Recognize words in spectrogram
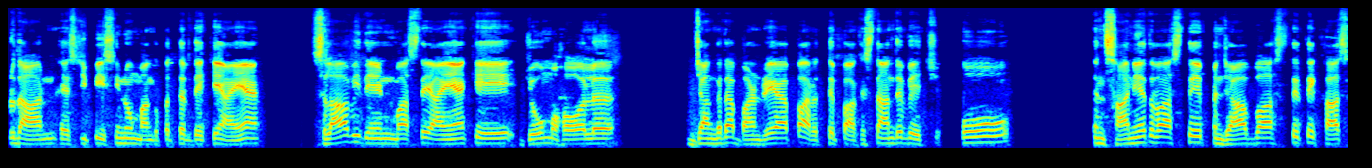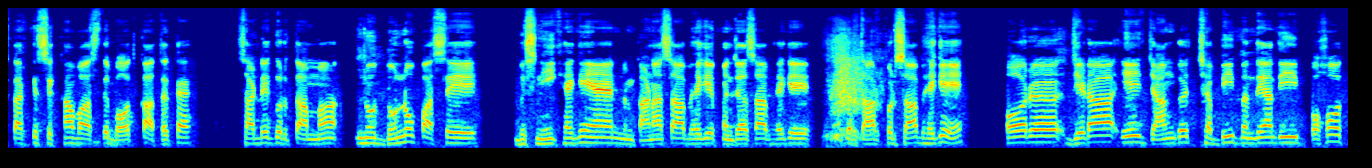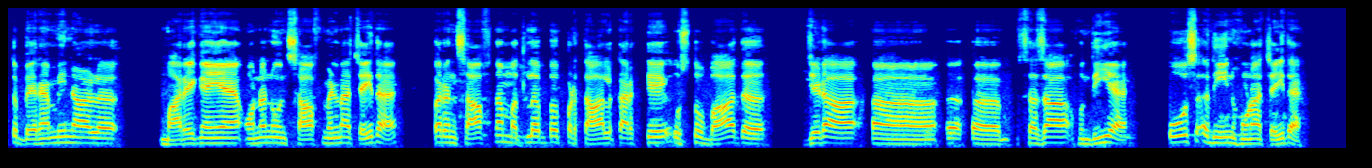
ਪ੍ਰਧਾਨ ਐਸਜੀਪੀਸੀ ਨੂੰ ਮੰਗ ਪੱਤਰ ਦੇ ਕੇ ਆਏ ਆ ਸਲਾਹ ਵੀ ਦੇਣ ਵਾਸਤੇ ਆਏ ਆ ਕਿ ਜੋ ਮਾਹੌਲ ਜੰਗ ਦਾ ਬਣ ਰਿਹਾ ਭਾਰਤ ਤੇ ਪਾਕਿਸਤਾਨ ਦੇ ਵਿੱਚ, ਉਹ ਇਨਸਾਨੀਅਤ ਵਾਸਤੇ, ਪੰਜਾਬ ਵਾਸਤੇ ਤੇ ਖਾਸ ਕਰਕੇ ਸਿੱਖਾਂ ਵਾਸਤੇ ਬਹੁਤ ਘਾਤਕ ਹੈ। ਸਾਡੇ ਗੁਰਧਾਮਾਂ ਨੂੰ ਦੋਨੋਂ ਪਾਸੇ ਵਸਨੀਕ ਹੈਗੇ ਆ ਨਨਕਾਣਾ ਸਾਹਿਬ ਹੈਗੇ, ਪੰਜਾ ਸਾਹਿਬ ਹੈਗੇ, ਕਰਤਾਰਪੁਰ ਸਾਹਿਬ ਹੈਗੇ। ਔਰ ਜਿਹੜਾ ਇਹ ਜੰਗ 26 ਬੰਦਿਆਂ ਦੀ ਬਹੁਤ ਬੇਰਹਿਮੀ ਨਾਲ ਮਾਰੇ ਗਏ ਆ ਉਹਨਾਂ ਨੂੰ ਇਨਸਾਫ ਮਿਲਣਾ ਚਾਹੀਦਾ ਹੈ। ਪਰ ਇਨਸਾਫ ਦਾ ਮਤਲਬ ਪੜਤਾਲ ਕਰਕੇ ਉਸ ਤੋਂ ਬਾਅਦ ਜਿਹੜਾ ਸਜ਼ਾ ਹੁੰਦੀ ਹੈ, ਉਸ ਅਧੀਨ ਹੋਣਾ ਚਾਹੀਦਾ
